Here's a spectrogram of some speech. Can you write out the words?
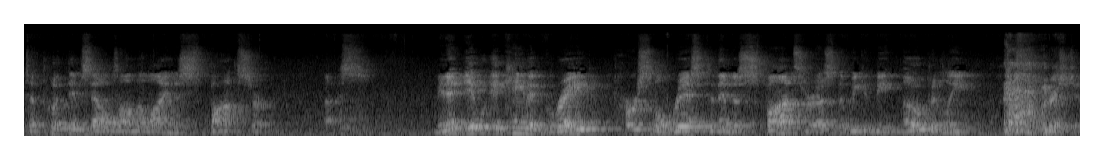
to put themselves on the line to sponsor us. I mean, it, it, it came at great personal risk to them to sponsor us so that we could be openly Christian.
